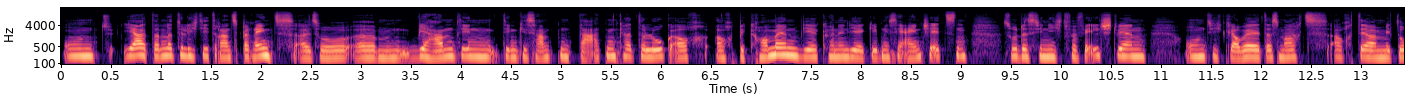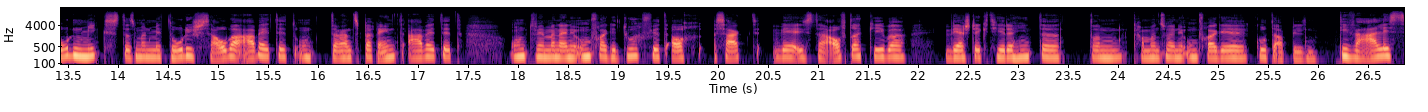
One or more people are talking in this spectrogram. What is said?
Und ja, dann natürlich die Transparenz. Also ähm, wir haben den, den gesamten Datenkatalog auch, auch bekommen. Wir können die Ergebnisse einschätzen, so dass sie nicht verfälscht werden. Und ich glaube, das macht auch der Methodenmix, dass man methodisch sauber arbeitet und transparent arbeitet und wenn man eine Umfrage durchführt, auch sagt, wer ist der Auftraggeber, wer steckt hier dahinter, dann kann man so eine Umfrage gut abbilden. Die Wahl ist,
